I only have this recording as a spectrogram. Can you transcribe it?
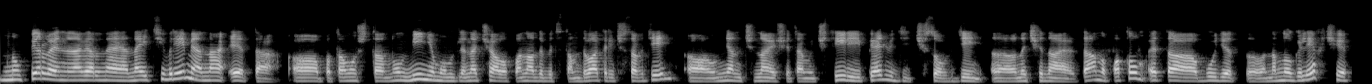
Ну, первое, наверное, найти время на это, а, потому что, ну, минимум для начала понадобится там 2-3 часа в день. А, у меня начинающие там и 4, и 5 часов в день э, начинают, да, но потом это будет намного легче.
